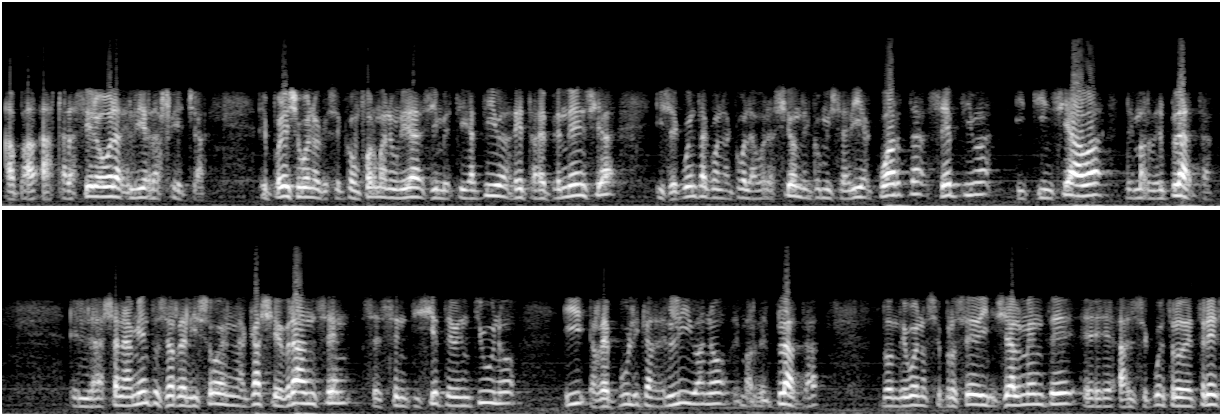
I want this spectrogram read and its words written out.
hasta las cero horas del día de la fecha. Es por ello bueno que se conforman unidades investigativas de esta dependencia y se cuenta con la colaboración de Comisaría Cuarta, Séptima y Quinceava de Mar del Plata. El allanamiento se realizó en la calle Bransen 6721 y República del Líbano, de Mar del Plata, donde bueno, se procede inicialmente eh, al secuestro de tres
